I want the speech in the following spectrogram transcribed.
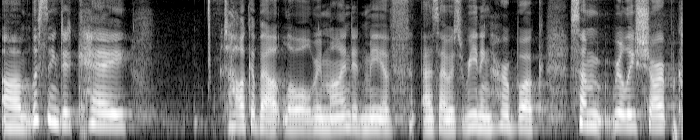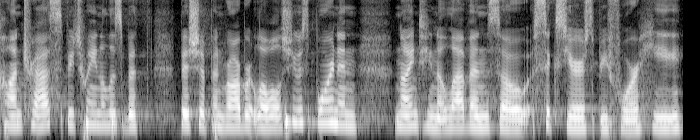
Um, listening to Kay talk about Lowell reminded me of, as I was reading her book, some really sharp contrasts between Elizabeth Bishop and Robert Lowell. She was born in 1911, so six years before he.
